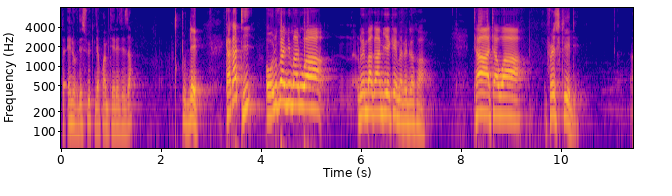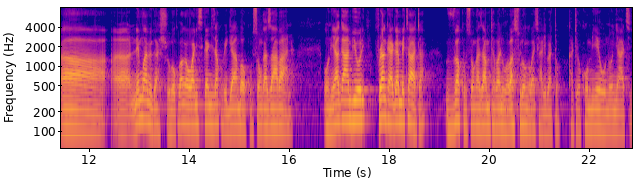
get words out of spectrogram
the end of this week nja kuba mbiteerezeza today kakati oluvannyuma lwa lwembagambyeko emabegako taata wa fresh kid ah, ah, ne mwami gashuba okubanga wawanyisiganyiza ku bigambo ku nsonga z'abaana ono yagambye oli frank yagambye taata va ku nsonga za mutabani we abasulo nga bakyali bato kati okomyewo noonyaki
